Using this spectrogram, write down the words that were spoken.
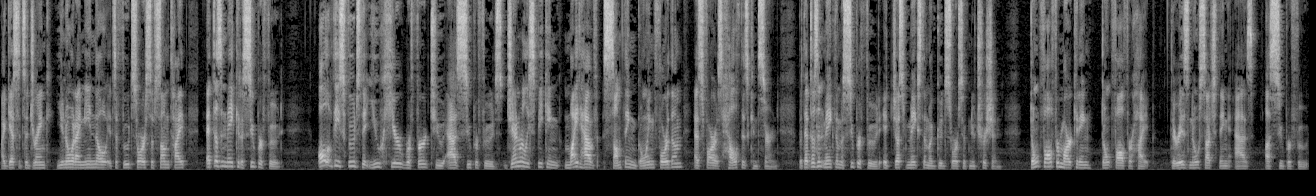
I guess it's a drink. You know what I mean, though? It's a food source of some type. That doesn't make it a superfood. All of these foods that you hear referred to as superfoods, generally speaking, might have something going for them as far as health is concerned. But that doesn't make them a superfood, it just makes them a good source of nutrition. Don't fall for marketing, don't fall for hype. There is no such thing as a superfood.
